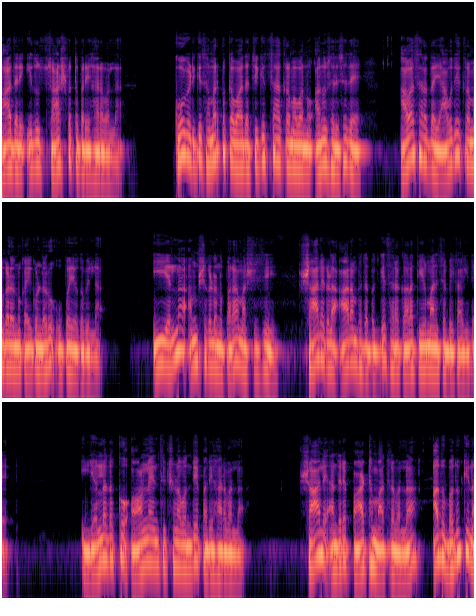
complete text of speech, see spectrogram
ಆದರೆ ಇದು ಶಾಶ್ವತ ಪರಿಹಾರವಲ್ಲ. ಕೋವಿಡ್ಗೆ ಸಮರ್ಪಕವಾದ ಚಿಕಿತ್ಸಾ ಕ್ರಮವನ್ನು ಅನುಸರಿಸದೆ ಅವಸರದ ಯಾವುದೇ ಕ್ರಮಗಳನ್ನು ಕೈಗೊಂಡರೂ ಉಪಯೋಗವಿಲ್ಲ. ಈ ಎಲ್ಲ ಅಂಶಗಳನ್ನು ಪರಾಮರ್ಶಿಸಿ ಶಾಲೆಗಳ ಆರಂಭದ ಬಗ್ಗೆ ಸರ್ಕಾರ ತೀರ್ಮಾನಿಸಬೇಕಾಗಿದೆ. ಎಲ್ಲದಕ್ಕೂ ಆನ್ಲೈನ್ ಶಿಕ್ಷಣ ಒಂದೇ ಪರಿಹಾರವಲ್ಲ. ಶಾಲೆ ಅಂದರೆ ಪಾಠ ಮಾತ್ರವಲ್ಲ, ಅದು ಬದುಕಿನ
